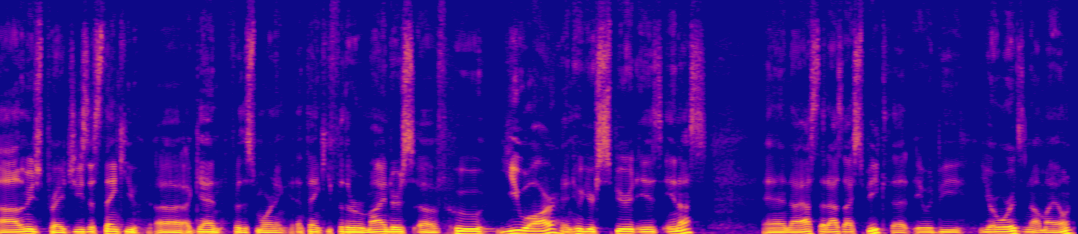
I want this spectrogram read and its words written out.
Uh, let me just pray. Jesus, thank you uh, again for this morning. And thank you for the reminders of who you are and who your Spirit is in us. And I ask that as I speak, that it would be your words not my own.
